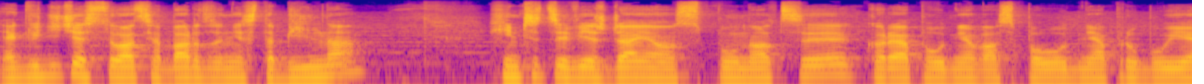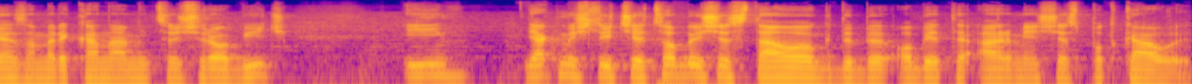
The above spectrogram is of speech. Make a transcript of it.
Jak widzicie, sytuacja bardzo niestabilna. Chińczycy wjeżdżają z północy, Korea Południowa z południa próbuje z Amerykanami coś robić. I jak myślicie, co by się stało, gdyby obie te armie się spotkały?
